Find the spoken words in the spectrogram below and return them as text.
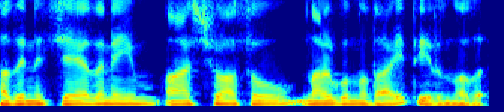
അതിന് ചേതനയും ആശ്വാസവും നൽകുന്നതായി തീരുന്നത്.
